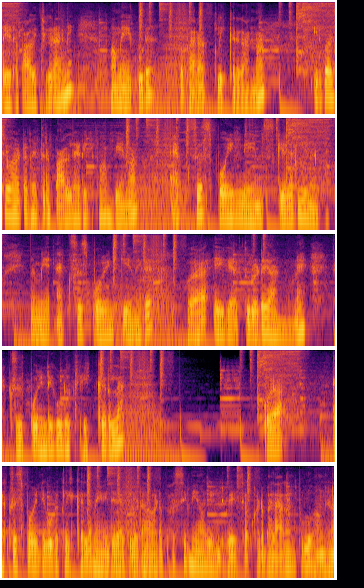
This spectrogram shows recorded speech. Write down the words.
ඩේට පාවිච්චි කරන්නේ. මම ඒකුඩ පරක් කලික් කරගන්න ඉට පසවාට මෙතර පල් හැටිකම බේන ඇක්සස් පොයින්් නේම්ස් කියල තියෙන එක මේ ඇක්සස් පොයින්් කියන එක ඔයා ඒක ඇතුළට යන්නනේ ඇක්සස් පොයින්්කුඩ කලික් කරලා ඔයා ක්ස් පොයින්ටකුට කලික් කල මේ විදිර ඇතුළටාවට පස්සේ මේ වගේ ඉන්ටපේසක්කට බලාගන්න පුළුවන්ගෙන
